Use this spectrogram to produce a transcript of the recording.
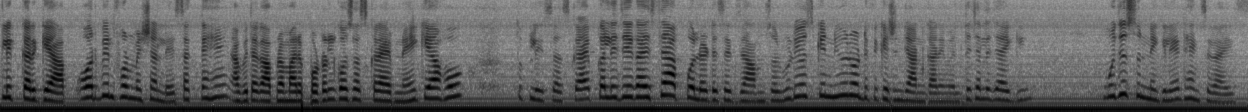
क्लिक करके आप और भी इन्फॉर्मेशन ले सकते हैं। अभी तक आपने हमारे पोर्टल को सब्सक्राइब नहीं किया हो तो प्लीज़ सब्सक्राइब कर लीजिएगा। इससे आपको लेटेस्ट एग्ज़ाम्स और वीडियोज़ की न्यू नोटिफिकेशन जानकारी मिलती चले जाएगी। मुझे सुनने के लिए थैंक्स गाइज़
